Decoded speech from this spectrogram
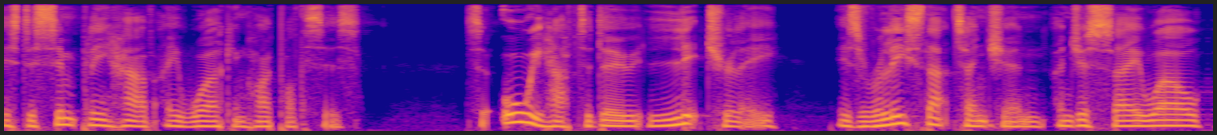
is to simply have a working hypothesis. So, all we have to do literally is release that tension and just say, well,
